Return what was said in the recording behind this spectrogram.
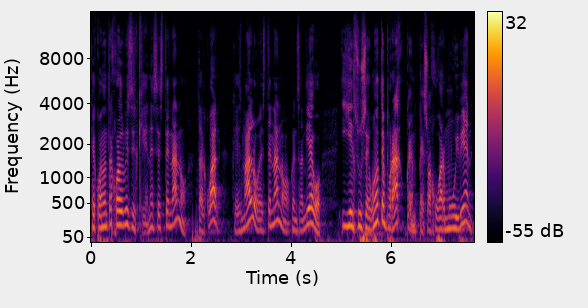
Que cuando entra a jugar Drew Brees, dices, ¿quién es este nano? Tal cual, que es malo, este nano en San Diego. Y en su segunda temporada empezó a jugar muy bien.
